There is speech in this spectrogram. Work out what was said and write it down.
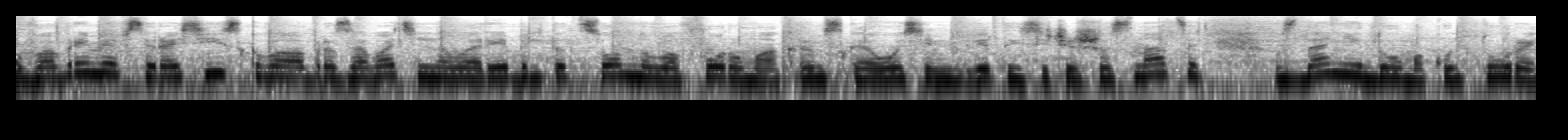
Во время Всероссийского образовательного реабилитационного форума «Крымская осень-2016» в здании Дома культуры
